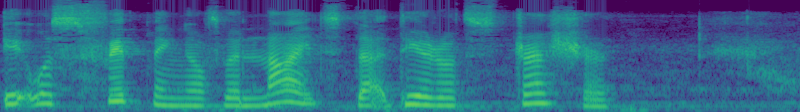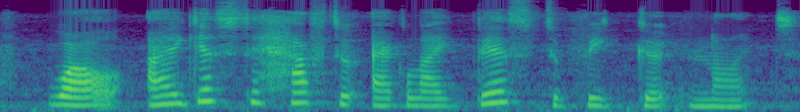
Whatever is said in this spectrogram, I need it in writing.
It was fitting of the knights that Deruth treasured. Well, I guess they have to act like this to be good knights.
